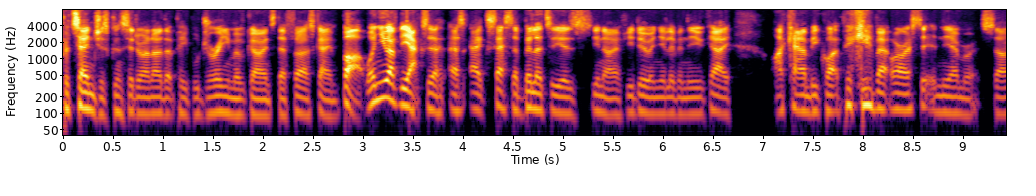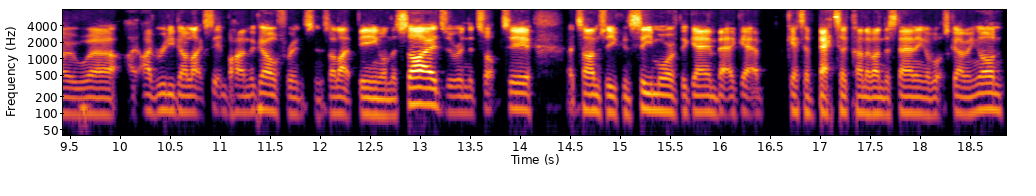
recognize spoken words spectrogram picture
pretentious considering I know that people dream of going to their first game. But when you have the access, accessibility as you know, if you do and you live in the UK, I can be quite picky about where I sit in the Emirates. So uh, I, I, really don't like sitting behind the goal, for instance. I like being on the sides or in the top tier at times so you can see more of the game, better get a get a better kind of understanding of what's going on.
